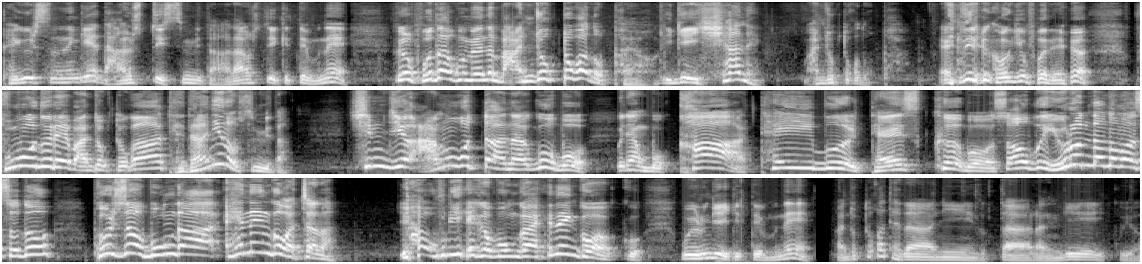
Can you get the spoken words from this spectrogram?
100을 쓰는 게 나을 수도 있습니다. 나을 수도 있기 때문에 그걸 보다 보면은 만족도가 높아요. 이게 희한해. 만족도가 높아. 애들을 거기 보내면 부모들의 만족도가 대단히 높습니다. 심지어 아무것도 안 하고 뭐 그냥 뭐 car, table, desk, 뭐 서브 이런 단어만 써도 벌써 뭔가 해낸 것 같잖아. 야 우리 애가 뭔가 해낸 것 같고 뭐 이런 게 있기 때문에 만족도가 대단히 높다라는 게 있고요.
